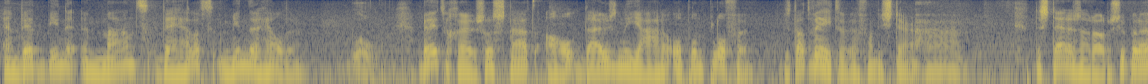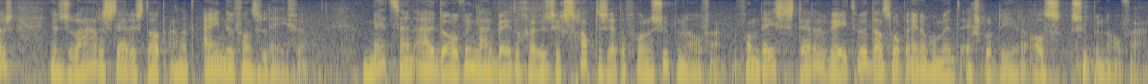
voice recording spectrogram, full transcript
en werd binnen een maand de helft minder helder. Wow. Betelgeuse staat al duizenden jaren op ontploffen. Dus dat weten we van die ster. Ah. De ster is een rode superreus. Een zware ster is dat aan het einde van zijn leven. Met zijn uitdoving lijkt Betelgeuse zich schrap te zetten voor een supernova. Van deze sterren weten we dat ze op enig moment exploderen als supernova.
